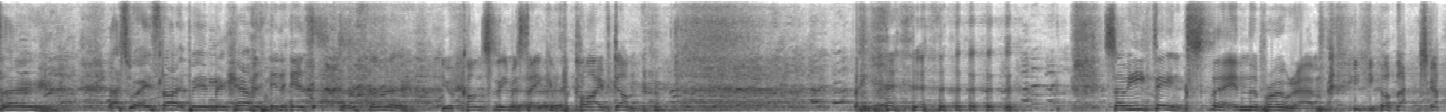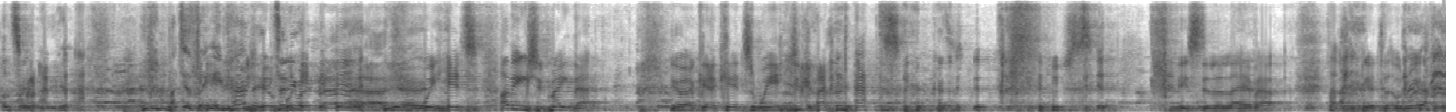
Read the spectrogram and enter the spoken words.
So that's what it's like being an accountant. It is. You're constantly mistaken for Clive Dunn. so he thinks that in the programme you're that child's granddad. I just think he panicked and he went, Weird. "Ah," yeah. Weird. I think you should make that. You're a, kid's weird granddad. who's, who's still a layabout. That would be good. That would work for me.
